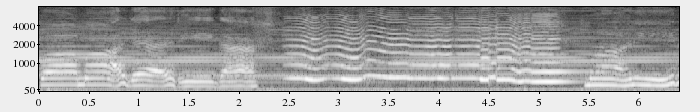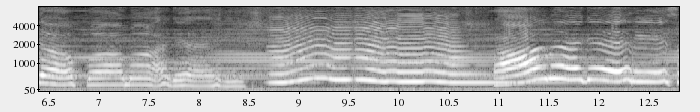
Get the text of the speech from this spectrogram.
ಪ ಮಗರಿಗ ಮಾನಿದಪ್ಪ ಮಗರಿ ಪಾಮಗರಿ ಸ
